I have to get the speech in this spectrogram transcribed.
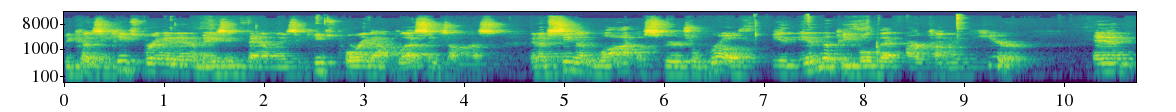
because he keeps bringing in amazing families, he keeps pouring out blessings on us. And I've seen a lot of spiritual growth in, in the people that are coming here. And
